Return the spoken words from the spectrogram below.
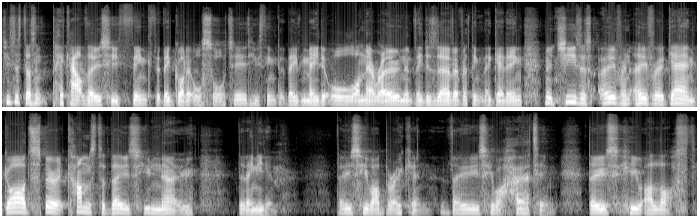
Jesus doesn't pick out those who think that they've got it all sorted, who think that they've made it all on their own and they deserve everything they're getting. No, Jesus, over and over again, God's Spirit comes to those who know that they need Him, those who are broken, those who are hurting, those who are lost.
